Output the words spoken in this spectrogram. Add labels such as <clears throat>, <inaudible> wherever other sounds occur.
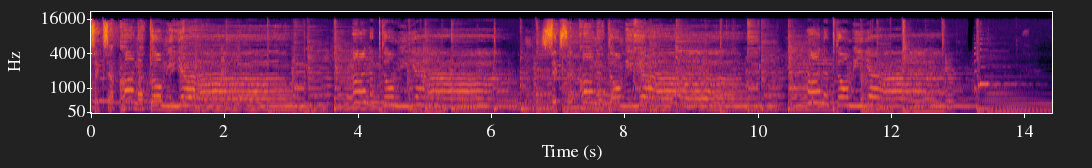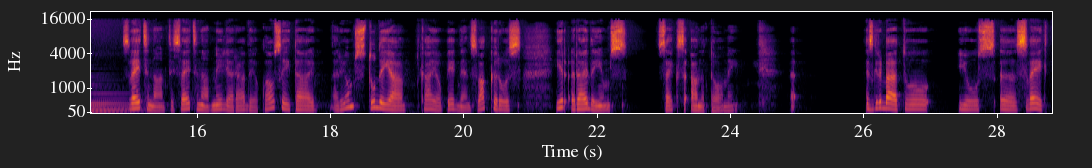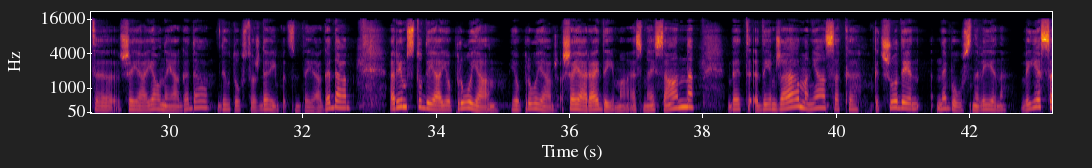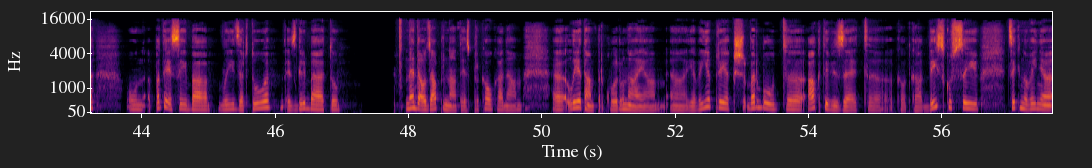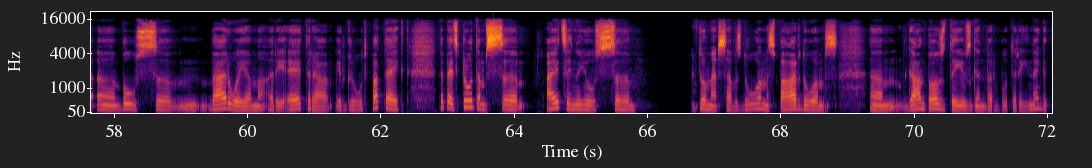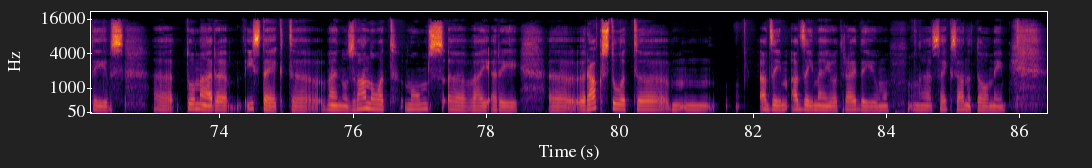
seksa anatomijā. Anatomijā, seksa anatomijā. Anatomijā. Sveicināti, sveicināti, mīļie radio klausītāji! Ar jums studijā, kā jau piekdienas vakaros, ir raidījums Seksa anatomija. Es gribētu jūs uh, sveikt uh, šajā jaunajā gadā, 2019. gadā. Ar jums studijā joprojām, joprojām šajā raidījumā esmu es Anna, bet, diemžēl, man jāsaka, ka šodien nebūs neviena viesa, un patiesībā līdz ar to es gribētu nedaudz aprunāties par kaut kādām uh, lietām, par ko runājām uh, jau iepriekš, varbūt uh, aktivizēt uh, kaut kādu diskusiju, cik nu viņa uh, būs uh, vērojama arī ēterā, ir grūti pateikt. Tāpēc, protams, uh, aicinu jūs. Uh, tomēr savas domas, pārdomas, um, gan pozitīvas, gan varbūt arī negatīvas, uh, tomēr uh, izteikt uh, vai nu zvanot mums, vai arī rakstot, uh, atzīm, atzīmējot raidījumu seksa anatomiju.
